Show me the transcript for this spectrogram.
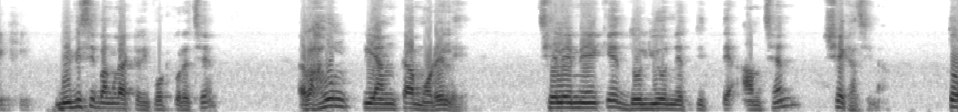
দেখি। বিবিসি বাংলা একটা রিপোর্ট করেছে, রাহুল প্রিয়াঙ্কা মডেলে ছেলে মেয়েকে দলীয় নেতৃত্বে আনছেন শেখ হাসিনা। তো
